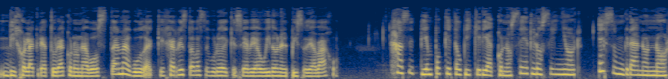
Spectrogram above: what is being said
dijo la criatura con una voz tan aguda que Harry estaba seguro de que se había oído en el piso de abajo. Hace tiempo que Dobby quería conocerlo, señor. Es un gran honor.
